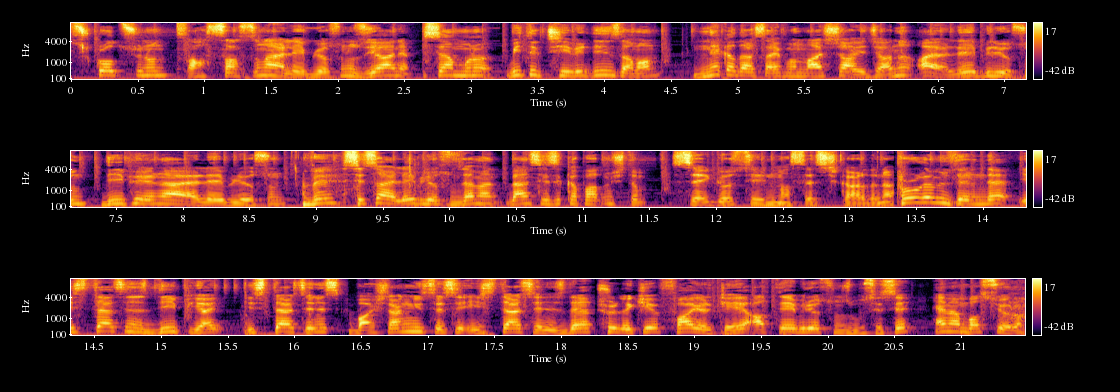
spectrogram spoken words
scroll tuşunun hassaslığını ayarlayabiliyorsunuz. Yani sen bunu bir tık çevirdiğin zaman ne kadar sayfanın aşağı kayacağını ayarlayabiliyorsun. DPI'ni ayarlayabiliyorsun ve sesi ayarlayabiliyorsunuz. Hemen ben sesi kapatmıştım. Size göstereyim nasıl ses çıkardığını. Program üzerinde isterseniz DPI, isterseniz başlangıç sesi, isterseniz de şuradaki Fire Key'e atlayabiliyorsunuz bu sesi. Hemen basıyorum.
